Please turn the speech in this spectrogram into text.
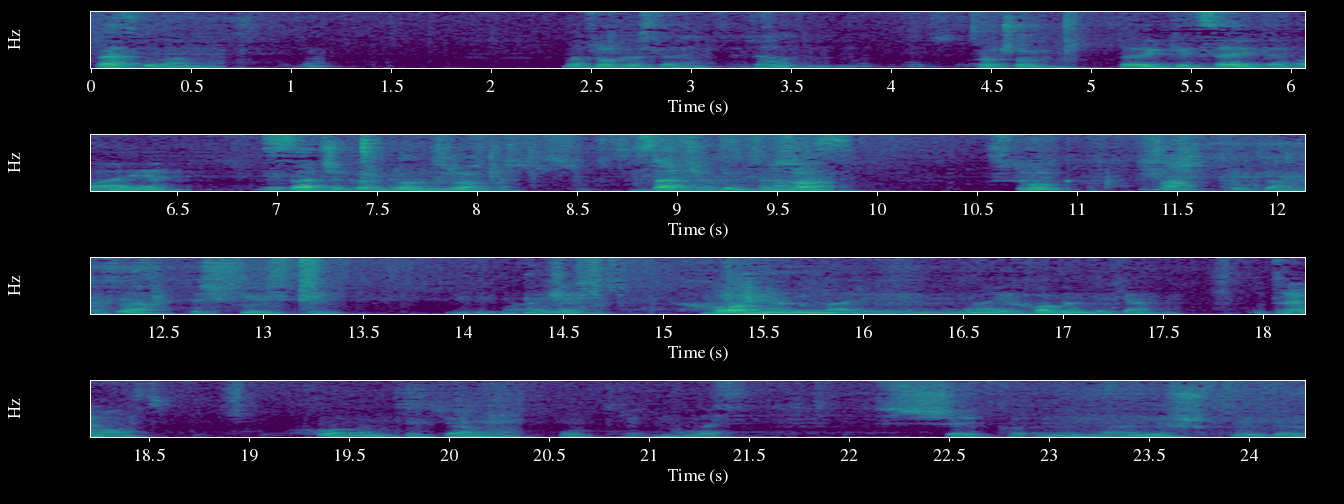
Пецько Івановна. Мацук Христина. За. Що? Перекіцей немає. Сачик Артур. За. Сачик Константин. За. Струк. За. Світлана за. Тишківський. Немає. Хомен Марія. Немає. Хомен Тетяна. Утрималась. Хомен Тетяна утрималась. Шикор немає. Шкудер.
